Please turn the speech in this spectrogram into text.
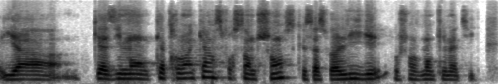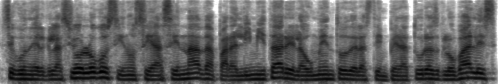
il y a quasiment 95% de que ça soit au changement climatique. Según el glaciólogo, si no se hace nada para limitar el aumento de las temperaturas globales,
